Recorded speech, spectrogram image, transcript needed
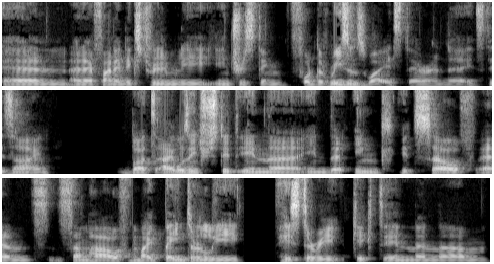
And, and I find it extremely interesting for the reasons why it's there and uh, its design but I was interested in uh, in the ink itself, and somehow my painterly history kicked in, and um,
